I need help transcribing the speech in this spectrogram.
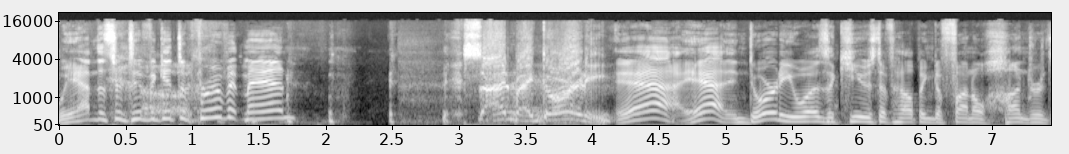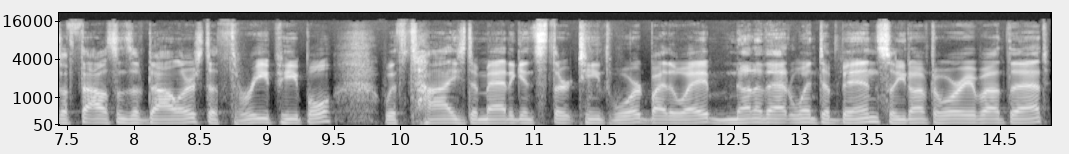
we have the certificate to prove it, man. Signed by Doherty. Yeah, yeah. And Doherty was accused of helping to funnel hundreds of thousands of dollars to three people with ties to Madigan's 13th Ward, by the way. None of that went to Ben, so you don't have to worry about that.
